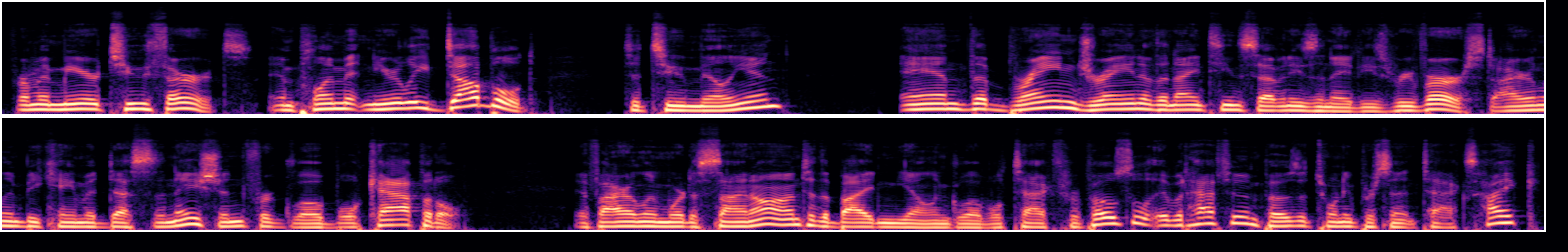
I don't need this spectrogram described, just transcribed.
from a mere two thirds. Employment nearly doubled to 2 million, and the brain drain of the 1970s and 80s reversed. Ireland became a destination for global capital. If Ireland were to sign on to the Biden Yellen global tax proposal, it would have to impose a 20% tax hike.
